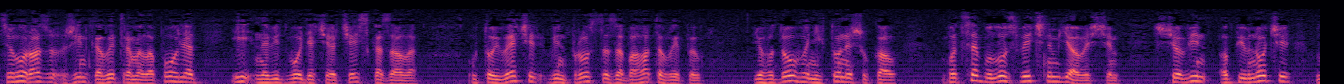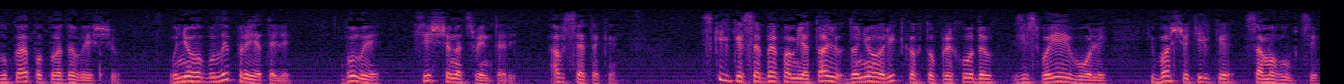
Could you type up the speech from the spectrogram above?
Цього разу жінка витримала погляд і, не відводячи очей, сказала у той вечір він просто забагато випив. Його довго ніхто не шукав, бо це було звичним явищем, що він опівночі лукає по кладовищу. У нього були приятелі? Були, всі ще на цвинтарі. А все таки. Скільки себе пам'ятаю, до нього рідко хто приходив зі своєї волі, хіба що тільки самогубці.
